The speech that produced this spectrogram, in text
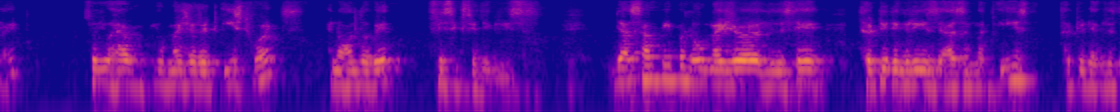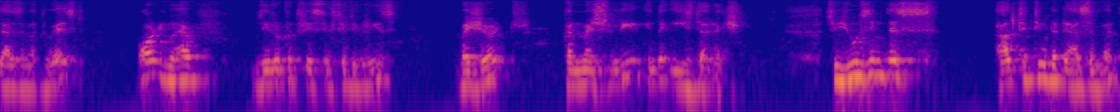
right? So you have, you measure it eastwards and all the way 360 degrees. There are some people who measure, you say 30 degrees azimuth east, 30 degrees azimuth west, or you have 0 to 360 degrees measured conventionally in the east direction. So using this altitude at azimuth,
